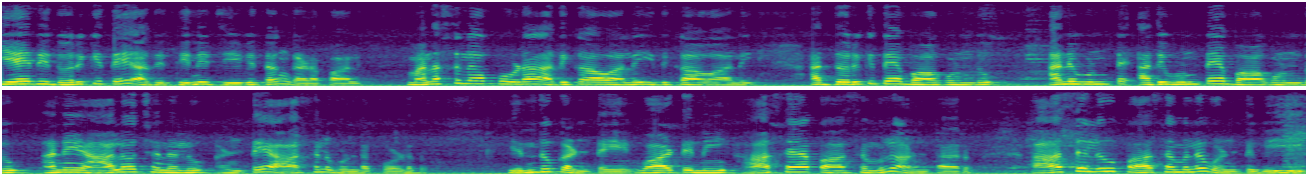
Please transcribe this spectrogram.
ఏది దొరికితే అది తిని జీవితం గడపాలి. మనసులో కూడా అది కావాలి ఇది కావాలి. అది దొరికితే బాగుండు అని ఉంటే అది ఉంటే బాగుండు అనే ఆలోచనలు అంటే ఆశలు ఉండకూడదు. ఎందుకంటే వాటిని ఆశాపాసములు అంటారు. ఆశలు పాసముల వంటివి.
